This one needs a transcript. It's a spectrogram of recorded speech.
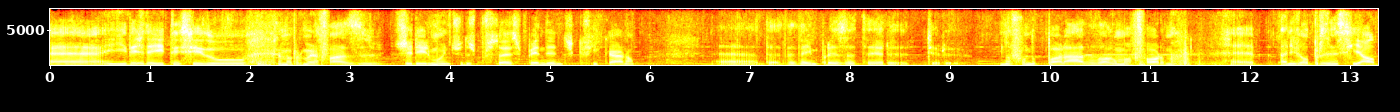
Eh, e desde aí tem sido, numa primeira fase, gerir muitos dos processos pendentes que ficaram eh, da, da- empresa ter, ter, no fundo, parado de alguma forma eh, a nível presencial.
